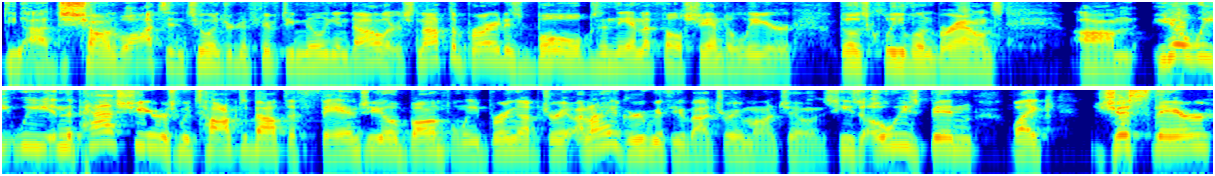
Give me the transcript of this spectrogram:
the uh, Deshaun Watson two hundred and fifty million dollars. Not the brightest bulbs in the NFL chandelier. Those Cleveland Browns. Um, you know, we we in the past years we talked about the Fangio bump, and we bring up Dray, and I agree with you about Dre'Mont Jones. He's always been like just there,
